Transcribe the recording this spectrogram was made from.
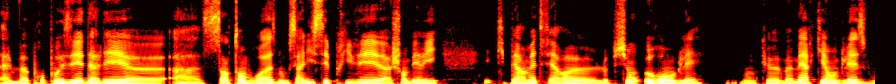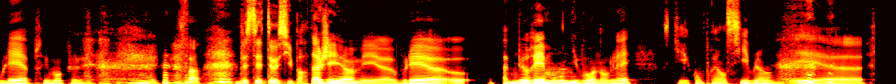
elle m'a proposé d'aller euh, à Saint-Ambroise. Donc, c'est un lycée privé à Chambéry et qui permet de faire euh, l'option euro-anglais. Donc, euh, ma mère, qui est anglaise, voulait absolument que. enfin, c'était aussi partagé, hein, mais voulait améliorer mon niveau en anglais, ce qui est compréhensible. Hein. Et.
